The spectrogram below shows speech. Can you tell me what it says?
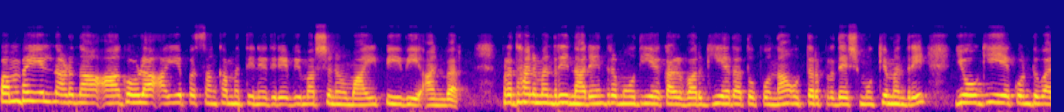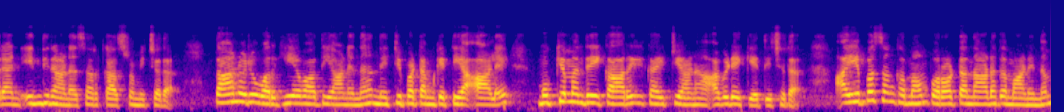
പമ്പയിൽ നടന്ന ആഗോള അയ്യപ്പ സംഗമത്തിനെതിരെ വിമർശനവുമായി പി വി അൻവർ. പ്രധാനമന്ത്രി നരേന്ദ്രമോദിയേക്കാൾ വർഗീയത തുപ്പുന്ന ഉത്തർപ്രദേശ് മുഖ്യമന്ത്രി യോഗിയെ കൊണ്ടുവരാൻ എന്തിനാണ് സർക്കാർ ശ്രമിച്ചത്? താൻ ഒരു വർഗീയവാദിയാണെന്ന് നെറ്റിപ്പട്ടം കെട്ടിയ ആളെ മുഖ്യമന്ത്രി കാറിൽ കയറ്റിയാണ് അവിടേക്ക് എത്തിച്ചത്. അയ്യപ്പ സംഗമം പൊറോട്ട നാടകമാണെന്നും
